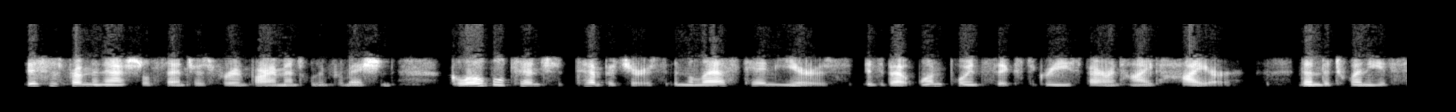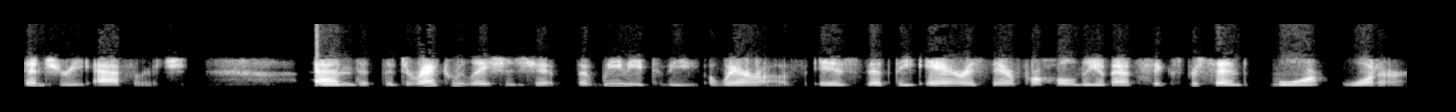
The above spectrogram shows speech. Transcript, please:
This is from the National Centers for Environmental Information. Global ten- temperatures in the last 10 years is about 1.6 degrees Fahrenheit higher than the 20th century average. And the direct relationship that we need to be aware of is that the air is therefore holding about 6% more water.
